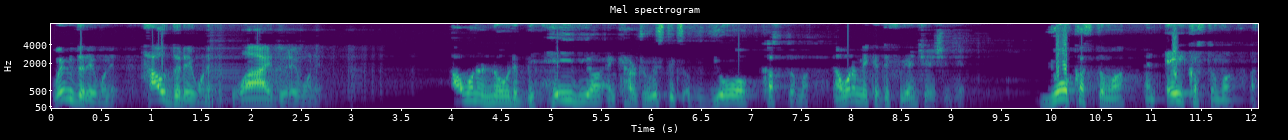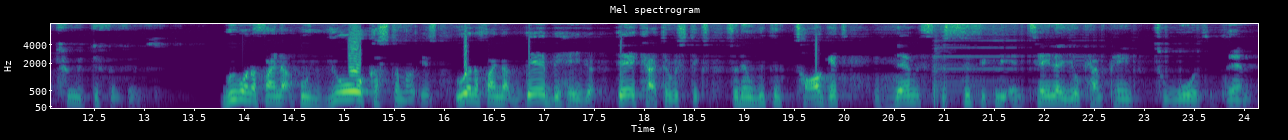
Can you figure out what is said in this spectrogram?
When do they want it? How do they want it? Why do they want it? I want to know the behavior and characteristics of your customer. And I want to make a differentiation here. Your customer and a customer are two different things. We want to find out who your customer is. We want to find out their behavior, their characteristics, so then we can target them specifically and tailor your campaign towards them.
